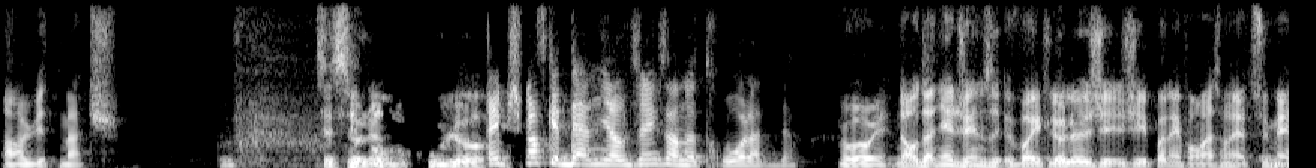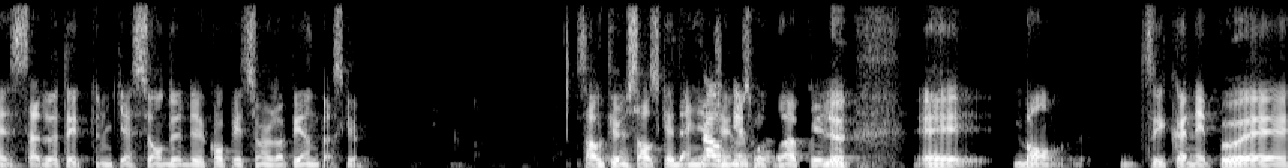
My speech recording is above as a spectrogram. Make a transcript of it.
en 8 matchs. C'est ça, C'est là. pas beaucoup, là. Et puis je pense que Daniel James en a trois là-dedans. Oui, oui. Non, Daniel James va être là. là. J'ai, pas d'informations là-dessus, mais ça doit être une question de, de compétition européenne parce que ça n'a aucun sens que Daniel James aucun soit pas appelé là. Euh, bon, tu sais, connaît pas, euh,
